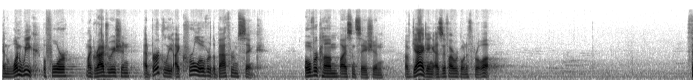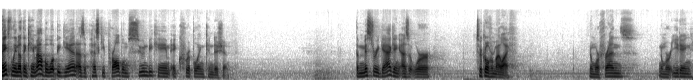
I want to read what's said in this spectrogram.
And one week before my graduation at Berkeley, I curl over the bathroom sink, overcome by a sensation of gagging as if I were going to throw up. Thankfully, nothing came out, but what began as a pesky problem soon became a crippling condition the mystery gagging, as it were, took over my life. No more friends, no more eating,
